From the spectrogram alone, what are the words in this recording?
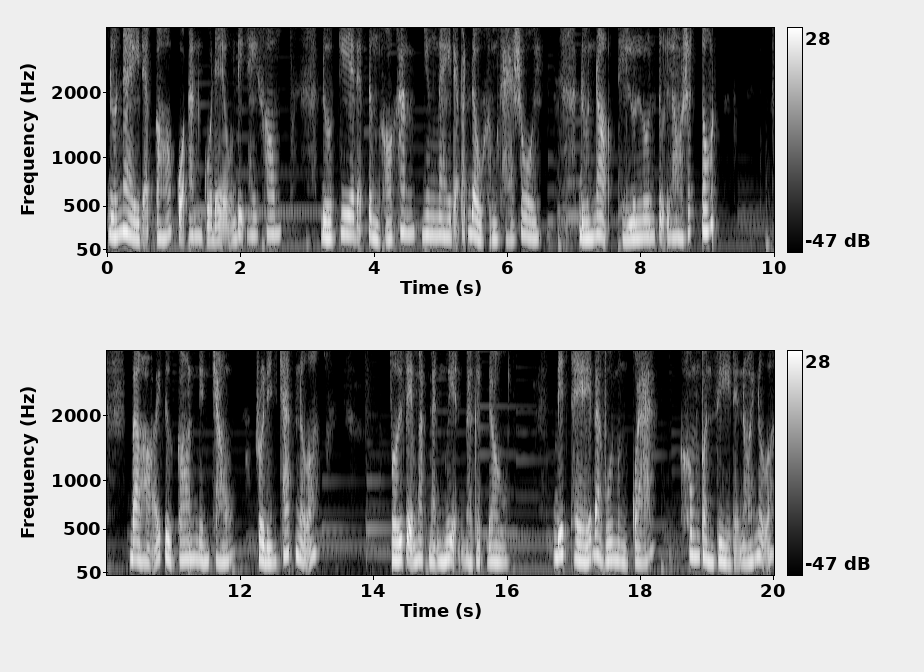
Đứa này đã có của ăn của để ổn định hay không? Đứa kia đã từng khó khăn nhưng nay đã bắt đầu khấm khá rồi. Đứa nọ thì luôn luôn tự lo rất tốt. Bà hỏi từ con đến cháu, rồi đến chát nữa. Với vẻ mặt mãn nguyện bà gật đầu. Biết thế bà vui mừng quá, không còn gì để nói nữa.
